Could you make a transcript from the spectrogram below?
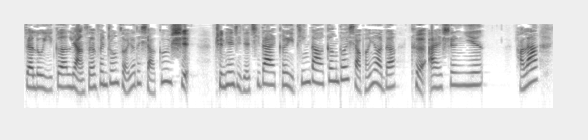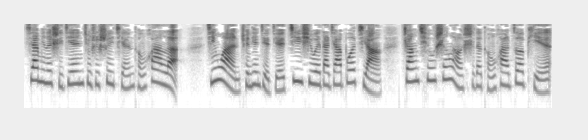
再录一个两三分钟左右的小故事。春天姐姐期待可以听到更多小朋友的可爱声音。好啦，下面的时间就是睡前童话了。今晚春天姐姐继续为大家播讲张秋生老师的童话作品《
